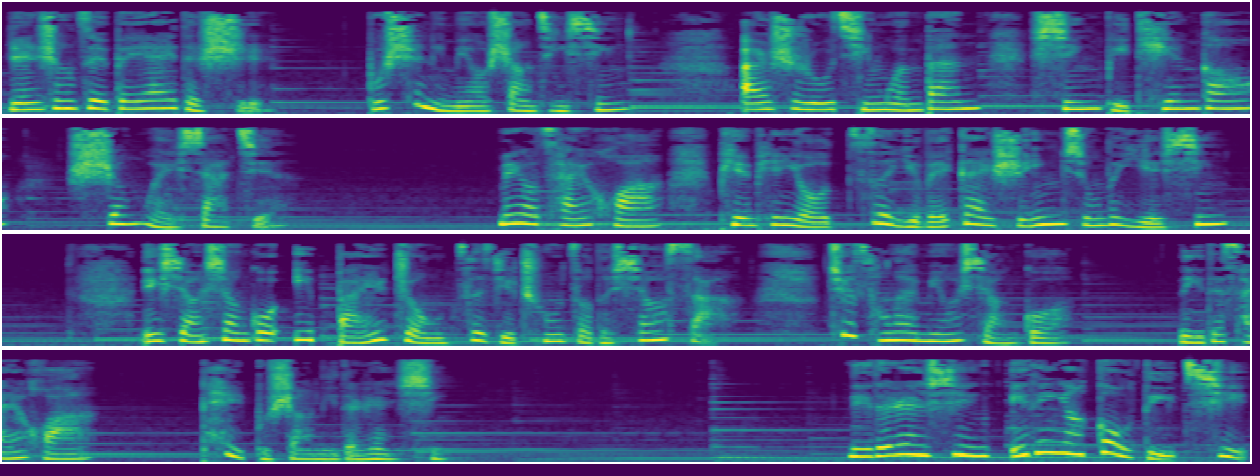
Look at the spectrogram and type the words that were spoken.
人生最悲哀的事，不是你没有上进心，而是如晴雯般心比天高，身为下贱。没有才华，偏偏有自以为盖世英雄的野心。你想象过一百种自己出走的潇洒，却从来没有想过，你的才华配不上你的任性。你的任性一定要够底气。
